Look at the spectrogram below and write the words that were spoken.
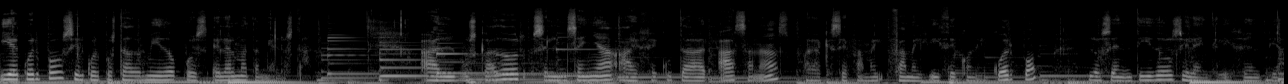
Y el cuerpo, si el cuerpo está dormido, pues el alma también lo está. Al buscador se le enseña a ejecutar asanas para que se familiarice con el cuerpo, los sentidos y la inteligencia,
